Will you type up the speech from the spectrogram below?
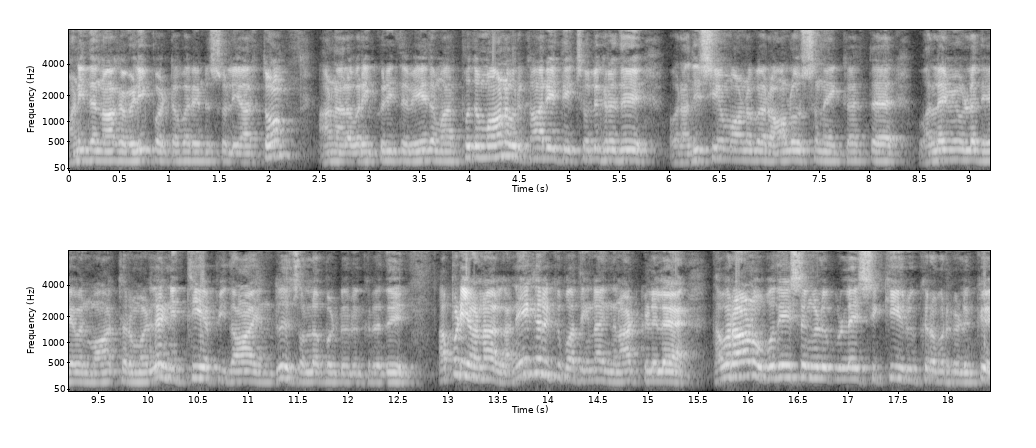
மனிதனாக வெளிப்பட்டவர் என்று சொல்லி அர்த்தம். ஆனால் அவரை குறித்த வேதம் அற்புதமான ஒரு காரியத்தை சொல்லுகிறது. அவர் அதிசயமானவர் ஆலோசனை கர்த்த வல்லமையுள்ள தேவன் மாத்திரமல்ல நித்திய பிதா என்று சொல்லப்பட்டு இருக்கிறது அப்படியான அப்படியானால் அநேகருக்கு பார்த்தீங்கன்னா இந்த நாட்களில் தவறான உபதேசங்களுக்குள்ளே சிக்கி இருக்கிறவர்களுக்கு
